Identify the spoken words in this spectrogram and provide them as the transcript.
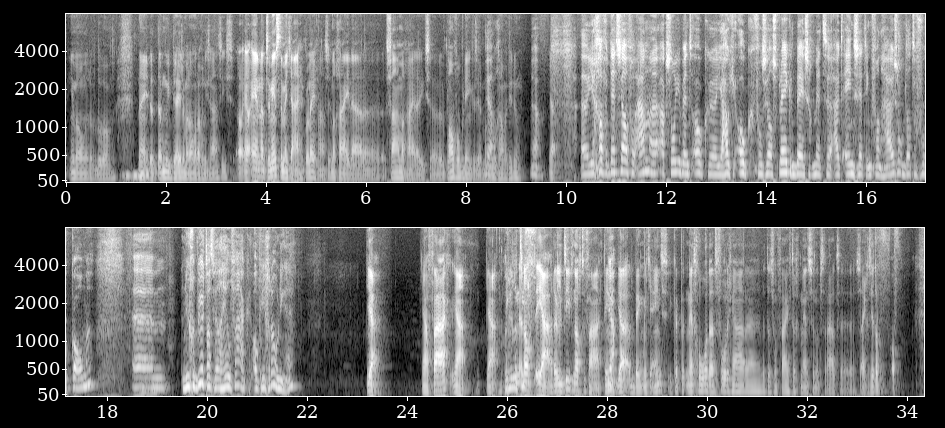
inwoner of bewoner. Nee, dat, dat moet je delen met andere organisaties. Oh, en, en tenminste met je eigen collega's. En dan ga je daar samen ga je daar iets, een plan voor bedenken. Zeg maar. Hoe gaan we dit doen? Ja. ja. je gaf het net zelf al aan, Axel. Je, bent ook, je houdt je ook vanzelfsprekend bezig met uiteenzetting van huizen om dat te voorkomen. Ehm, nu gebeurt dat wel heel vaak, ook in Groningen. Hè? Ja. Ja, vaak. Ja. Ja, relatief. nog, ja, relatief nog te vaak. Denk ja. Ik, ja, dat ben ik met je eens. Ik heb het net gehoord dat vorig jaar uh, dat er zo'n 50 mensen op straat uh, zijn gezet. Of, of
